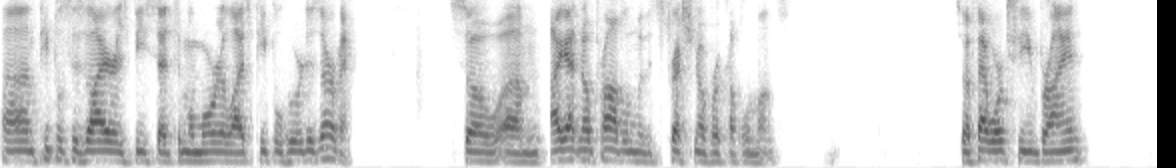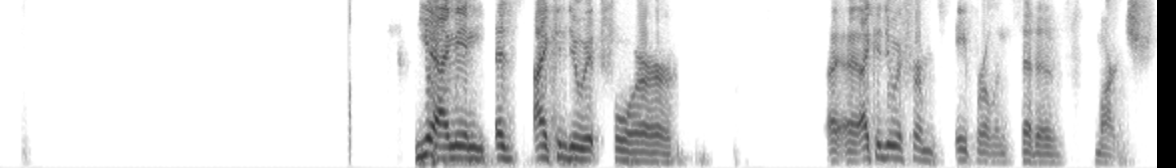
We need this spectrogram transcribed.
um, people's desire, as Bea said, to memorialize people who are deserving. So um, I got no problem with it stretching over a couple of months. So if that works for you, Brian, Yeah, I mean, as I can do it for, I- I, can do it from April instead of March,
